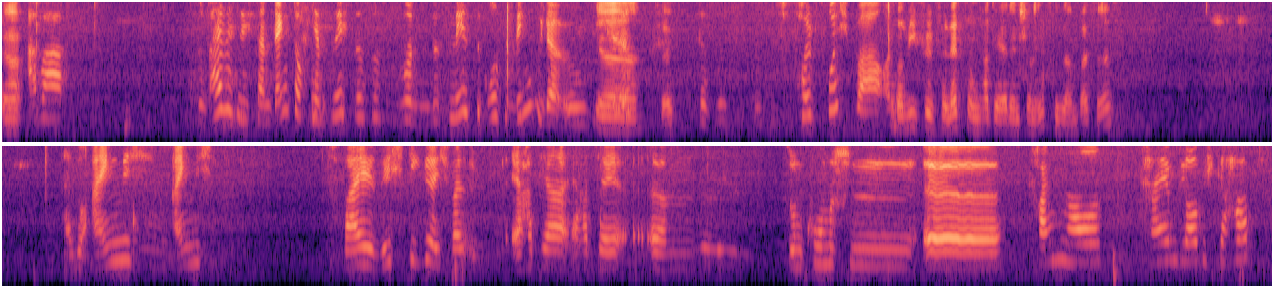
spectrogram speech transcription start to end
Ja. Aber so weiß ich nicht, dann denk doch jetzt nicht, dass es so das nächste große Ding wieder irgendwie Ja, ist. Das ist. Das ist voll furchtbar. Und Aber wie viele Verletzungen hatte er denn schon insgesamt, weißt du das? also eigentlich, eigentlich zwei richtige. Ich weiß, er hat ja, er hat ja ähm, so einen komischen äh, Krankenhauskeim, glaube ich, gehabt,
